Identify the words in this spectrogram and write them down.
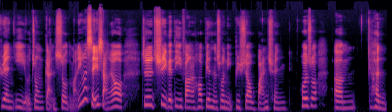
愿意有这种感受的嘛，因为谁想要就是去一个地方，然后变成说你必须要完全或者说嗯很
